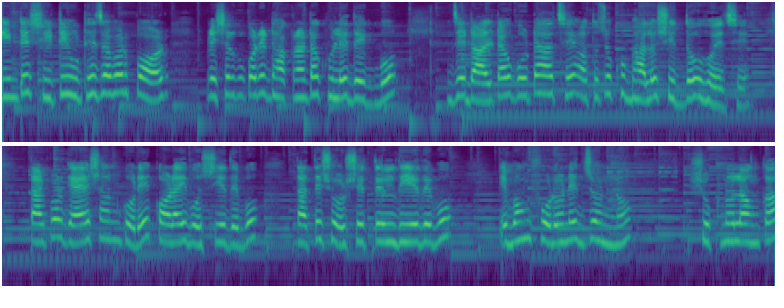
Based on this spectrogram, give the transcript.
তিনটে সিটি উঠে যাবার পর প্রেশার কুকারের ঢাকনাটা খুলে দেখব যে ডালটাও গোটা আছে, অথচ খুব ভালো সিদ্ধও হয়েছে। তারপর গ্যাস অন করে কড়াই বসিয়ে দেব, তাতে সর্ষের তেল দিয়ে দেব এবং ফোড়নের জন্য শুকনো লঙ্কা,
